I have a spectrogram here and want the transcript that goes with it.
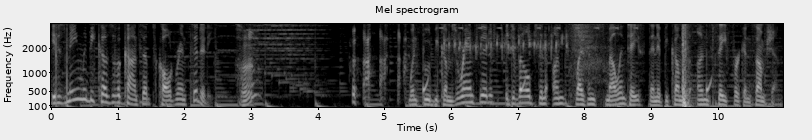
It is mainly because of a concept called rancidity. Huh? When food becomes rancid, it develops an unpleasant smell and taste and it becomes unsafe for consumption.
